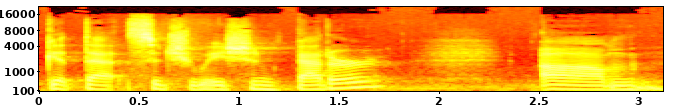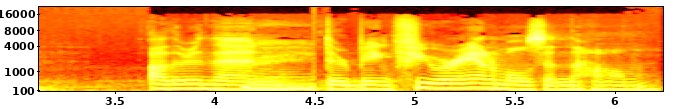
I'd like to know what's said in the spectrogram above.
get that situation better um, other than right. there being fewer animals in the home.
